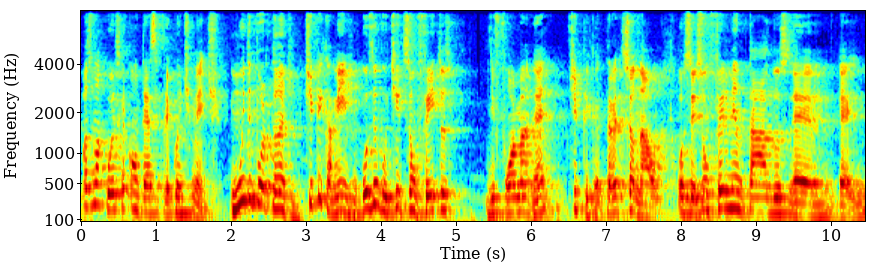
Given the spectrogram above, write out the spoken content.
mas uma coisa que acontece frequentemente. Muito importante, tipicamente os embutidos são feitos de forma né, típica, tradicional, ou seja, são fermentados, é, é,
